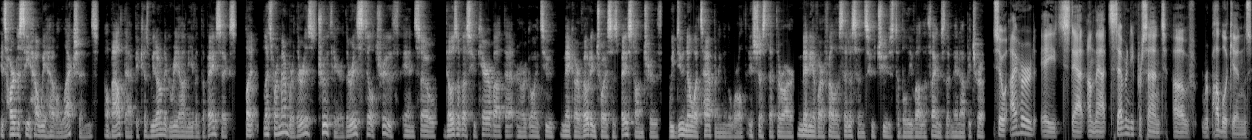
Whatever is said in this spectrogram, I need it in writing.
It's hard to see how we have elections about that because we don't agree on even the basics. But let's remember, there is truth here. There is still truth. And so, those of us who care about that and are going to make our voting choices based on truth, we do know what's happening in the world. It's just that there are many of our fellow citizens who choose to believe other things that may not be true. So, I heard a stat on that 70% of Republicans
